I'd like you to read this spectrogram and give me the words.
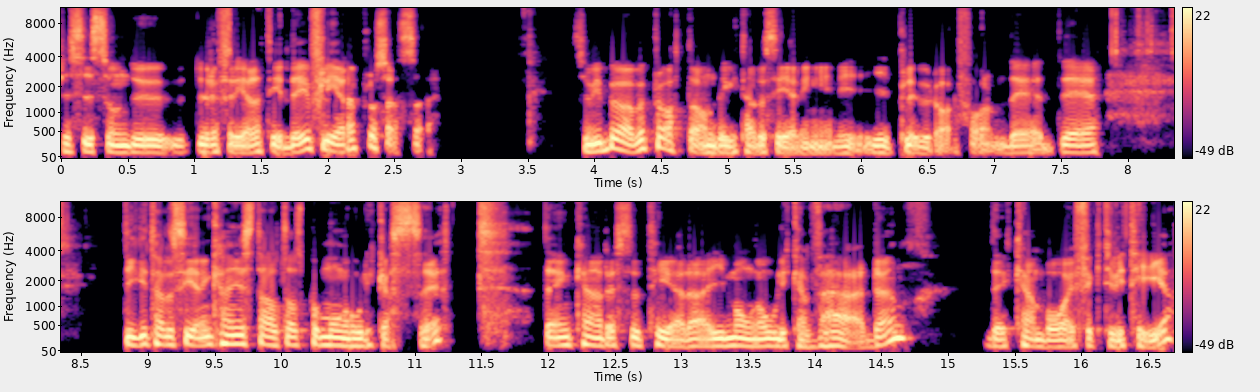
precis som du, du refererar till, det är flera processer. Så vi behöver prata om digitaliseringen i, i pluralform. Det, det, digitalisering kan gestaltas på många olika sätt. Den kan resultera i många olika värden. Det kan vara effektivitet,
